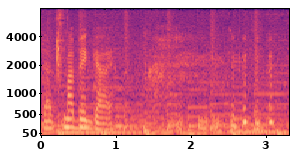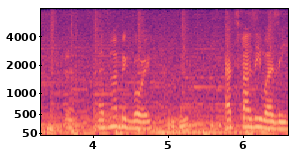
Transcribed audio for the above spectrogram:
That's my big guy. That's my big boy. Mm-hmm. That's Fuzzy Wuzzy.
